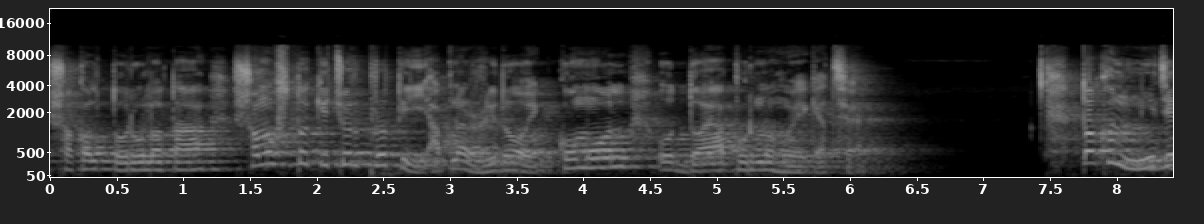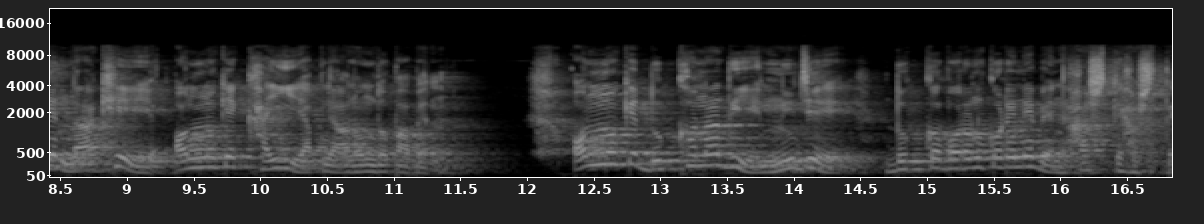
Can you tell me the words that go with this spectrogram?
সকল তরুলতা, সমস্ত কিছুর প্রতি আপনার হৃদয় কোমল ও দয়াপূর্ণ হয়ে গেছে। তখন নিজে না খেয়ে অন্যকে খাইয়ে আপনি আনন্দ পাবেন। অন্যকে দুঃখ না দিয়ে নিজে দুঃখ বরণ করে নেবেন হাসতে হাসতে।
